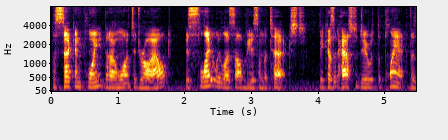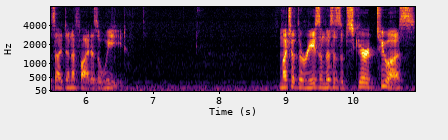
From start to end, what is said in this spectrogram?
The second point that I want to draw out is slightly less obvious in the text because it has to do with the plant that's identified as a weed. Much of the reason this is obscured to us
